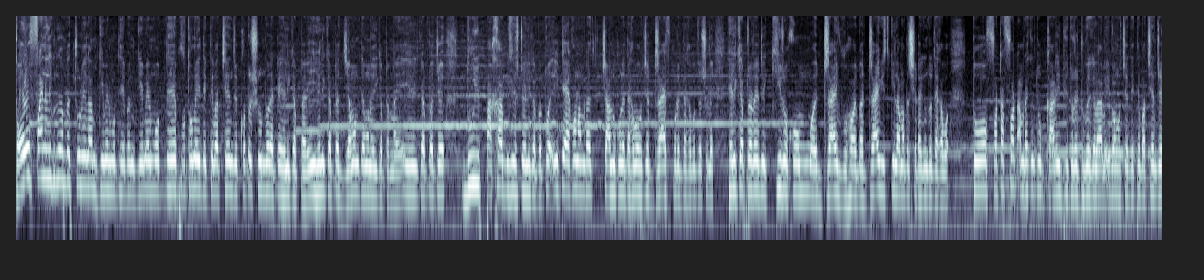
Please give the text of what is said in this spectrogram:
তো ফাইনালি কিন্তু আমরা চলে এলাম গেমের মধ্যে এবং গেমের মধ্যে প্রথমেই দেখতে পাচ্ছেন যে কত সুন্দর একটা হেলিকপ্টার এই হেলিকপ্টার যেমন তেমন হেলিকপ্টার নয় এই হেলিকপ্টার হচ্ছে দুই পাখা বিশিষ্ট হেলিকপ্টার তো এইটা এখন আমরা চালু করে দেখাবো, হচ্ছে ড্রাইভ করে দেখাবো যে আসলে হেলিকপ্টারের কীরকম ড্রাইভ হয় বা ড্রাইভ স্কিল আমাদের সেটা কিন্তু দেখাবো। তো ফটাফট আমরা কিন্তু গাড়ির ভিতরে ঢুকে গেলাম এবং হচ্ছে দেখতে পাচ্ছেন যে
